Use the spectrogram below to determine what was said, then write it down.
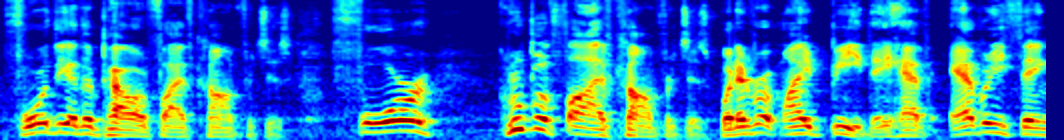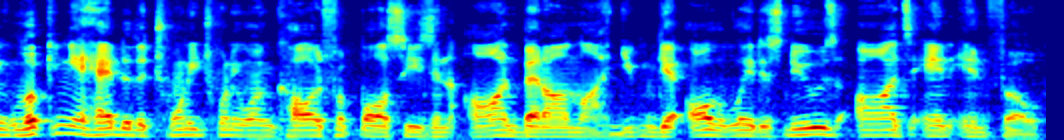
for the other Power Five conferences, for Group of five conferences, whatever it might be, they have everything looking ahead to the 2021 college football season on Bet Online. You can get all the latest news, odds, and info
